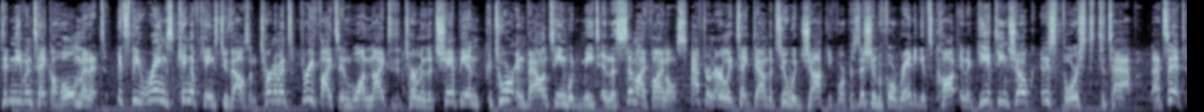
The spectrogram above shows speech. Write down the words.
didn't even take a whole minute. It's the Rings King of Kings 2000 tournament, three fights in one night to determine the champion. Couture and Valentine would meet in the semifinals. After an early takedown, the two would jockey for position before Randy gets caught in a guillotine choke and is forced to tap. That's it.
